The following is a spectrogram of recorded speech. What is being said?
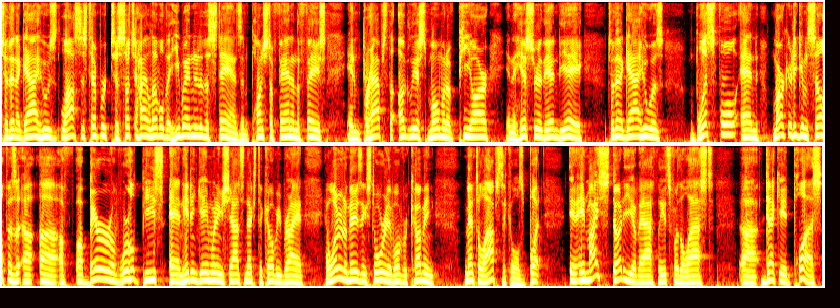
to then a guy who's lost his temper to such a high level that he went into the stands and punched a fan in the face in perhaps the ugliest moment of PR in the history of the NBA, to then a guy who was blissful and marketing himself as a, a, a, bearer of world peace and hitting game winning shots next to Kobe Bryant. And what an amazing story of overcoming mental obstacles. But in, in my study of athletes for the last uh, decade plus,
